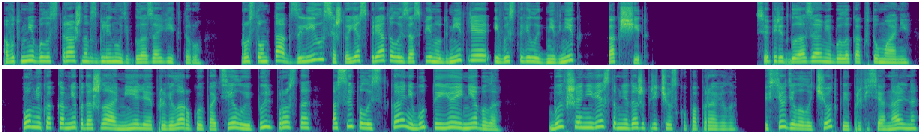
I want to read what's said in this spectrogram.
А вот мне было страшно взглянуть в глаза Виктору. Просто он так злился, что я спряталась за спину Дмитрия и выставила дневник как щит. Все перед глазами было как в тумане. Помню, как ко мне подошла Амелия, провела рукой по телу, и пыль просто осыпалась с ткани, будто ее и не было. Бывшая невеста мне даже прическу поправила. И все делала четко и профессионально.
